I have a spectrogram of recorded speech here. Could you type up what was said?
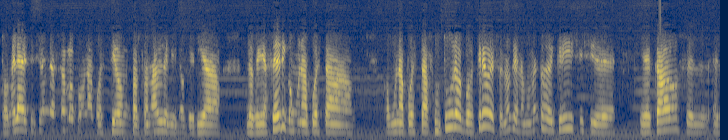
tomé la decisión de hacerlo por una cuestión personal de que lo quería lo quería hacer y como una apuesta como una apuesta a futuro, porque creo eso, ¿no? Que en los momentos de crisis y de, y de caos el, el,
